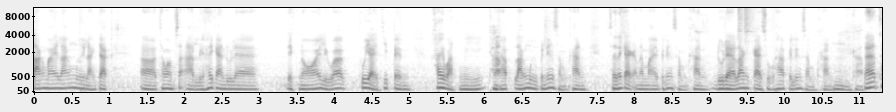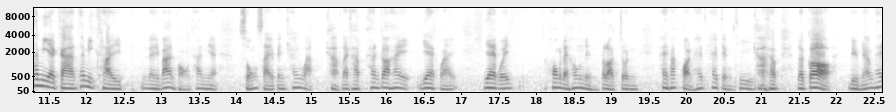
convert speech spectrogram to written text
ล้างไม้ล้างมือหลังจากเอ่อทำความสะอาดหรือให้การดูแลเด็กน้อย หรือว่าผู้ใหญ่ที่เป็น ไข้หวัดนี้ครับนะครับล้างมือเป็นเรื่องสำคัญใส่หน้ากากอนามัยเป็นเรื่องสำคัญ ดูแลร่างกายสุขภาพเป็นเรื่องสำคัญอืมครับนะถ้ามีอาการถ้ามีใครในบ้านของท่านเนี่ยสงสัยเป็นไข้หวัดครับนะครับท่านก็ให้แยกไว้แยกไว้ห้องใดห้องหนึ่ง ตลอดจนให้พักผ่อนให้ให้เต็มที่ครับนะครับแล้วก็ดื่มน้ำให้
